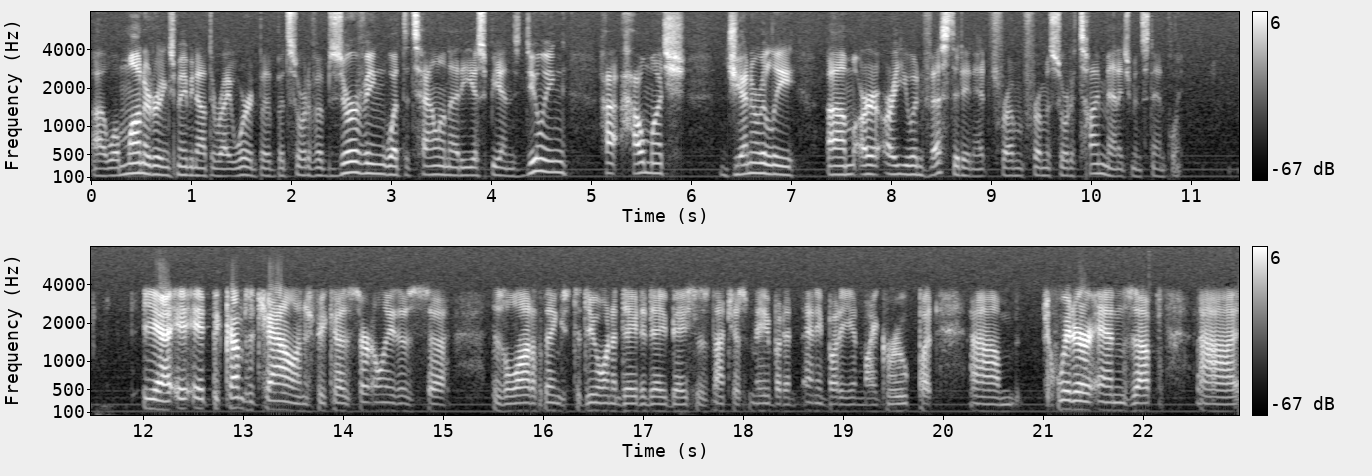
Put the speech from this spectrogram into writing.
Uh, well, monitoring is maybe not the right word, but but sort of observing what the talent at ESPN is doing. How, how much generally um, are are you invested in it from from a sort of time management standpoint? Yeah, it, it becomes a challenge because certainly there's uh, there's a lot of things to do on a day-to-day basis. Not just me, but anybody in my group. But um, Twitter ends up uh,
